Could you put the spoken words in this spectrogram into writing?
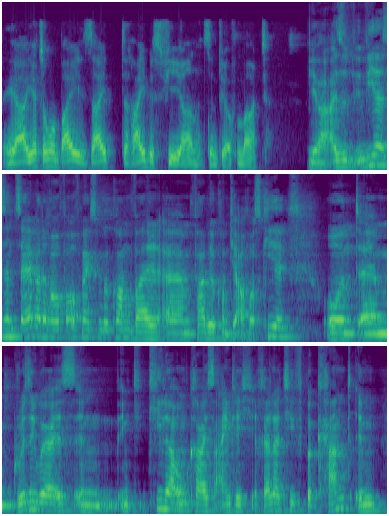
Ja, jetzt um und bei, seit drei bis vier Jahren sind wir auf dem Markt. Ja, also wir sind selber darauf aufmerksam gekommen, weil ähm, Fabio kommt ja auch aus Kiel und ähm, Grizzlyware ist in, in Kieler Umkreis eigentlich relativ bekannt im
